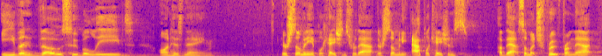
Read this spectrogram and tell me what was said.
even those who believed on his name. There's so many implications for that. There's so many applications of that, so much fruit from that.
